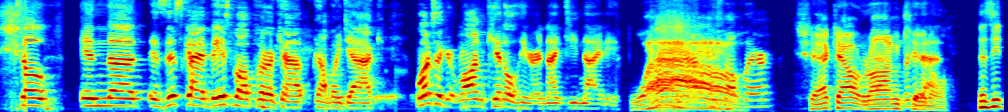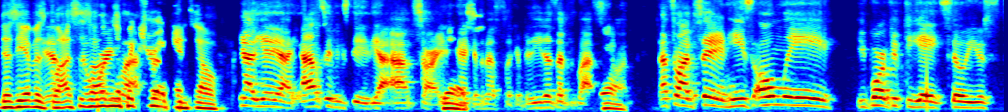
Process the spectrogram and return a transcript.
So in the is this guy a baseball player, Cow- Cowboy Jack? Why don't you look at Ron Kittle here in 1990? Wow, Baseball Wow. player. Check out Ron Look at that. Kittle. Does he? Does he have his Yeah, glasses on in wearing the picture? I can't tell. Yeah, yeah, yeah. I don't see if you can see. Yeah, I'm sorry. You can't get the best looker, but he does have the glasses Yeah. on. That's what I'm saying. He's only he's born 58, so he was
